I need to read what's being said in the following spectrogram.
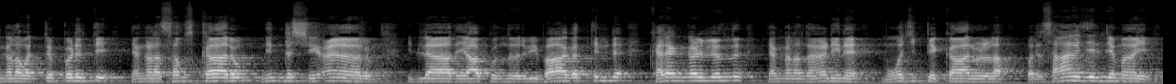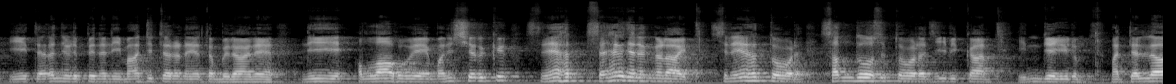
ഞങ്ങളെ ഒറ്റപ്പെടുത്തി ഞങ്ങളെ സംസ്കാരവും നിന്റെ ഷിയാറും ഇല്ലാതെയാക്കുന്ന ഒരു വിഭാഗത്തിന്റെ കരങ്ങളിൽ നിന്ന് ഞങ്ങളെ നാടിനെ മോചിപ്പിക്കാനുള്ള ഒരു സാഹചര്യമായി ഈ തെരഞ്ഞെടുപ്പിനെ നീ മാറ്റിത്തരണേ തമ്പുരാനെ. നീ അള്ളാഹുവെ മനുഷ്യർക്ക് സ്നേഹ സ്നേഹജനങ്ങളായി സ്നേഹത്തോടെ സന്തോഷത്തോടെ ജീവിക്കാൻ ഇന്ത്യയിലും മറ്റെല്ലാ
